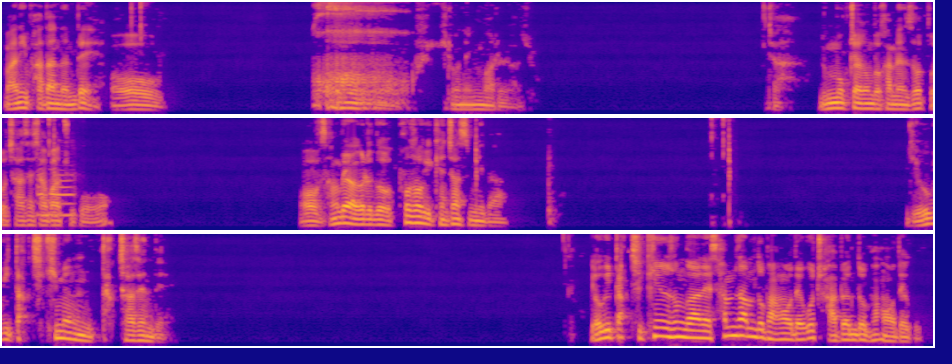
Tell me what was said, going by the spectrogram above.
많이 받았는데, 어우, 코, 이런 행마를 아주. 자, 눈목자 정도 가면서 또 자세. 잡아주고. 어, 상대가 그래도 포석이 괜찮습니다. 이제 여기 딱 지키면은 딱 자세인데. 여기 딱 지키는 순간에 3-3도 방어되고 좌변도 방어되고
